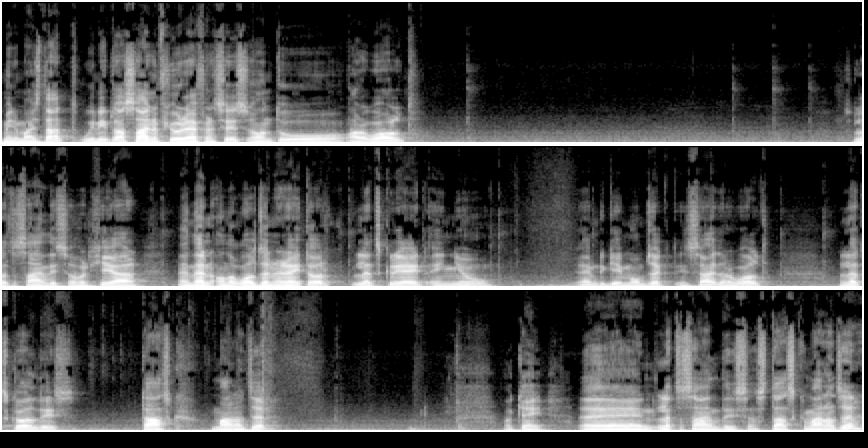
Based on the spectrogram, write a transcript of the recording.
minimize that. We need to assign a few references onto our world. So let's assign this over here. And then on the world generator let's create a new empty game object inside our world. Let's call this task manager. Okay and let's assign this as task manager.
